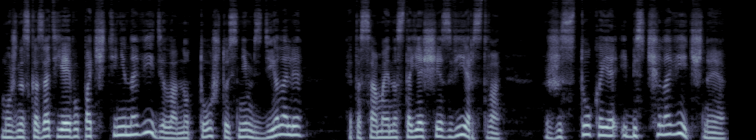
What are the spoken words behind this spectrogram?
Можно сказать, я его почти ненавидела, но то, что с ним сделали, это самое настоящее зверство, жестокое и бесчеловечное.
